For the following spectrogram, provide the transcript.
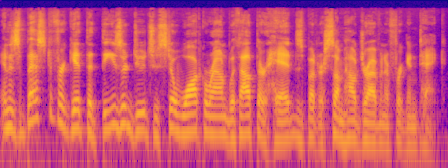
And it's best to forget that these are dudes who still walk around without their heads but are somehow driving a friggin' tank.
